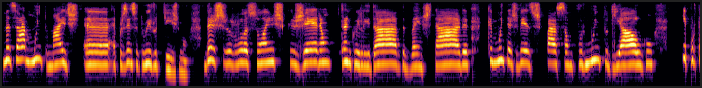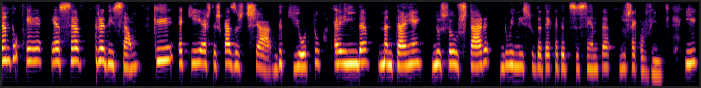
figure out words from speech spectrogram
mas há muito mais uh, a presença do erotismo, das relações que geram tranquilidade, bem-estar, que muitas vezes passam por muito diálogo, e, portanto, é essa tradição que aqui estas casas de chá de Kyoto ainda mantêm no seu estar do início da década de 60 do século XX. E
